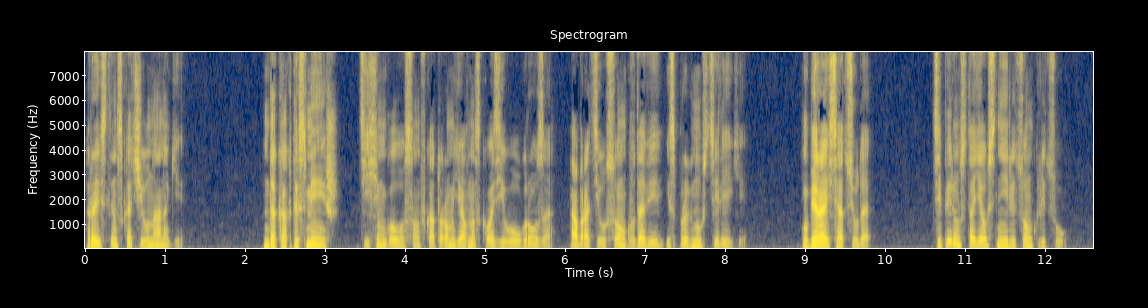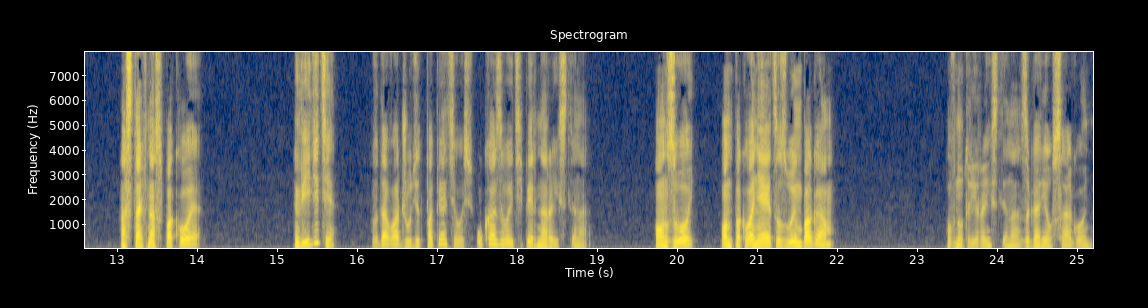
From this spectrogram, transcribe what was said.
Рейслин скачил на ноги. «Да как ты смеешь?» Тихим голосом, в котором явно сквозила угроза, обратился он к вдове и спрыгнул с телеги. «Убирайся отсюда!» Теперь он стоял с ней лицом к лицу. «Оставь нас в покое!» «Видите?» Вдова Джудит попятилась, указывая теперь на Рейстлина. «Он злой! Он поклоняется злым богам!» Внутри Рейстлина загорелся огонь.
